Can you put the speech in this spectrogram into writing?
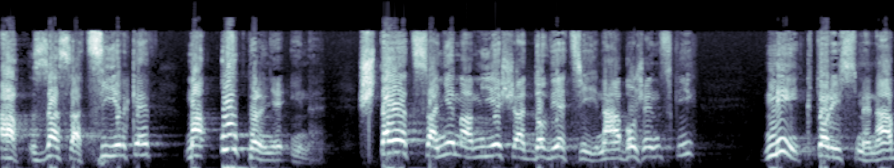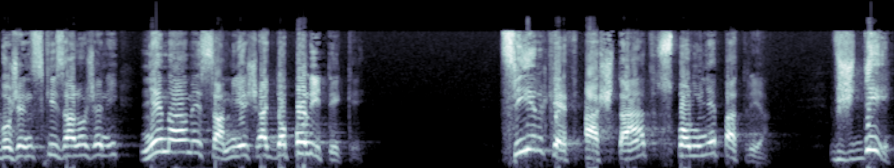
a zasa církev má úplne iné. Štát sa nemá miešať do vecí náboženských. My, ktorí sme nábožensky založení, nemáme sa miešať do politiky. Církev a štát spolu nepatria. Vždy,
